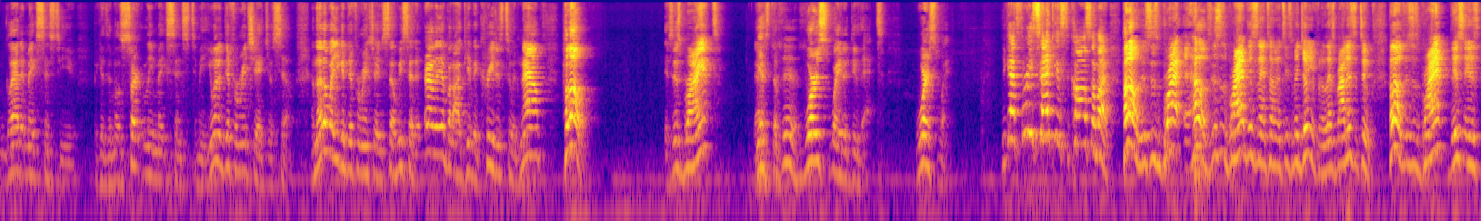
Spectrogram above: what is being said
I'm glad it makes sense to you because it most certainly makes sense to me. You want to differentiate yourself. Another way you can differentiate yourself, we said it earlier, but I'll give it credence to it now. Hello, is this Bryant? That's Yes, the is. worst way to do that. Worst way. You got three seconds to call somebody. Hello, this is Bryant. Hello, this is Bryant. This is Antonio T. Smith Jr. from the Les Brown Institute. Hello, this is Bryant. This is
